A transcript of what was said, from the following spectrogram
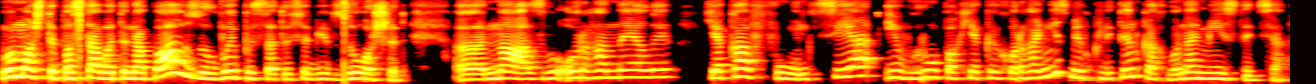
Ви можете поставити на паузу, виписати собі в зошит е, назву органели, яка функція і в групах яких організмів в клітинках вона міститься.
